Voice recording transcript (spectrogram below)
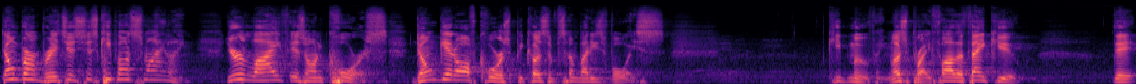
Don't burn bridges, just keep on smiling. Your life is on course. Don't get off course because of somebody's voice. Keep moving. Let's pray. Father, thank you that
